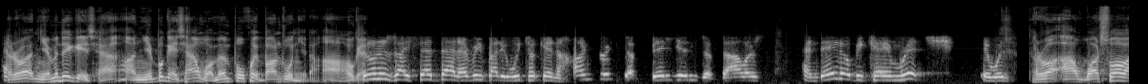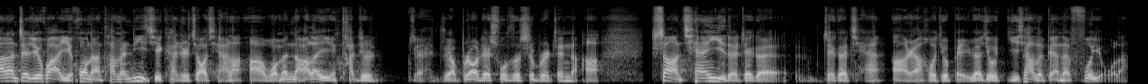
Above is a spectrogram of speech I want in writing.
他说：“你们得给钱啊！你不给钱，我们不会帮助你的啊。” OK。As soon as I said that, everybody we took in hundreds of billions of dollars, and NATO became rich. 他说啊，我说完了这句话以后呢，他们立即开始交钱了啊。我们拿了，他就这也不知道这数字是不是真的啊，上千亿的这个这个钱啊，然后就北约就一下子变得富有了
